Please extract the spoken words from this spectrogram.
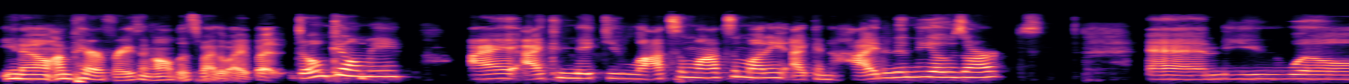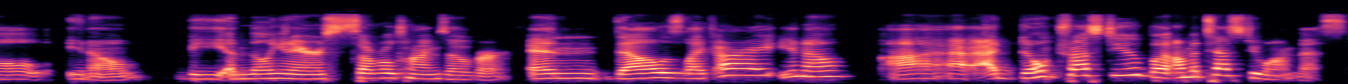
You know, I'm paraphrasing all this by the way, but don't kill me. I I can make you lots and lots of money. I can hide it in the Ozarks and you will, you know, be a millionaire several times over. And Del is like, all right, you know, I, I don't trust you, but I'm gonna test you on this.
